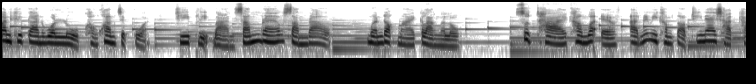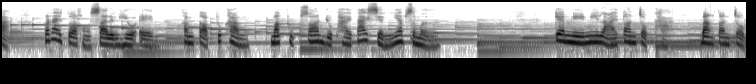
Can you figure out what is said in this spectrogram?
มันคือการวนลูปของความเจ็บปวดที่ผลิบานซ้ำแล้วซ้ำเล่า เหมือนดอกไม้กลางนรก สุดท้ายคำว่า F อาจไม่มีคำตอบที่แน่ชัดค่ะ เพราะในตัวของ Silent Hill เองคำตอบทุกคำมักถูกซ่อนอยู่ภายใต้เสียงเงียบเสมอ เกมนี้มีหลายตอนจบค่ะ บางตอนจบ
